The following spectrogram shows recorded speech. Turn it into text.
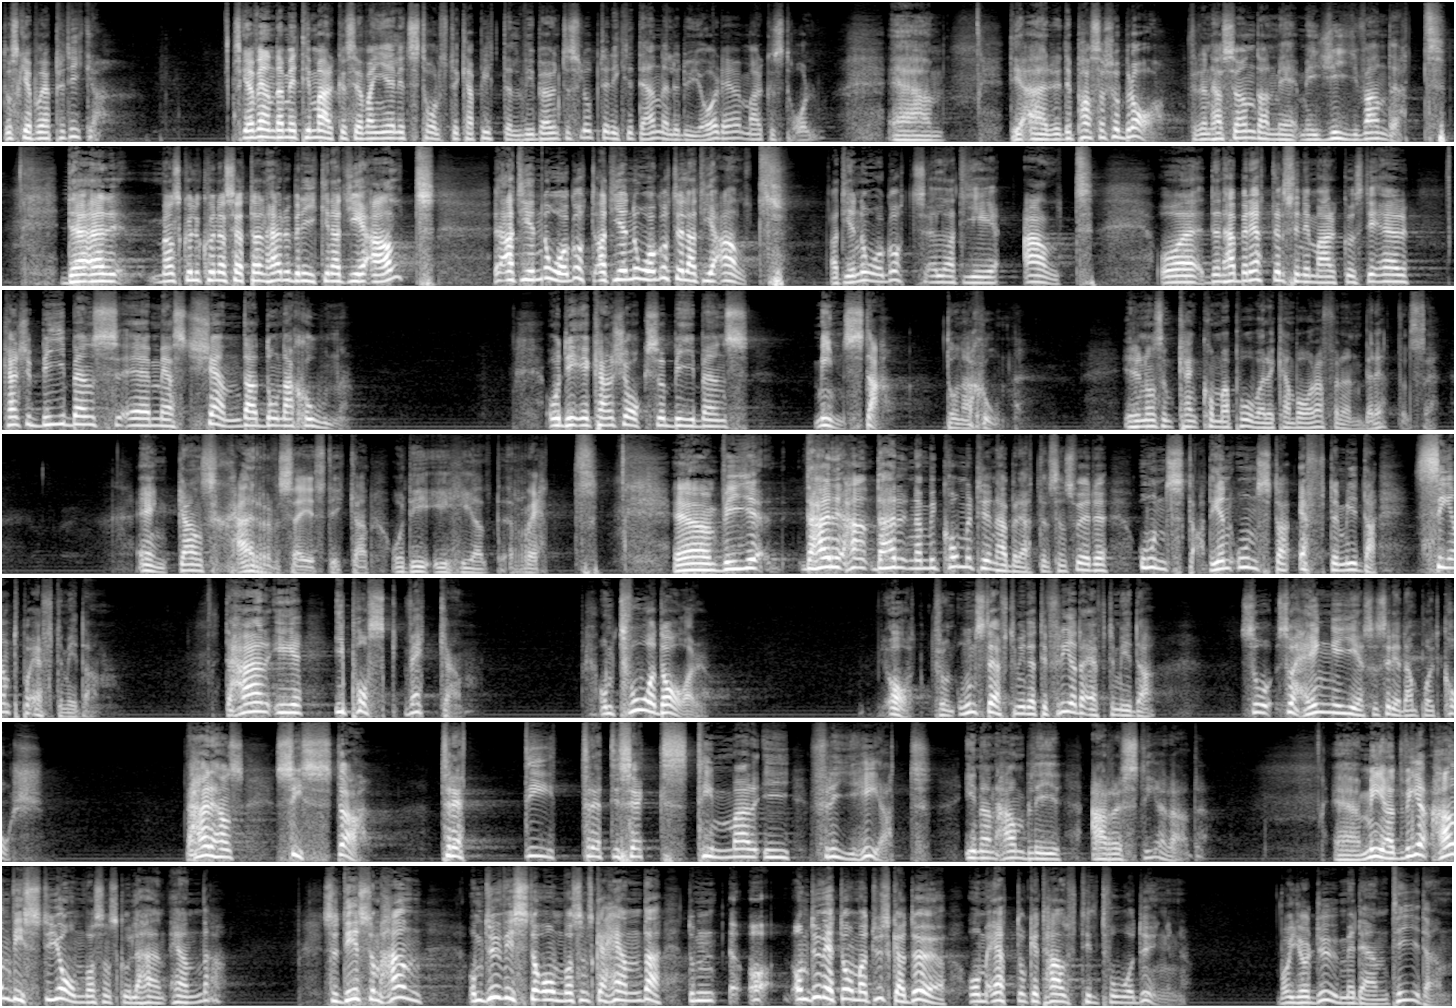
Då ska jag börja predika. Ska jag vända mig till Markus evangeliets tolfte kapitel. Vi behöver inte slå upp det riktigt än, eller du gör det, Markus 12. Ehm, det, är, det passar så bra för den här söndagen med, med givandet. Det är, man skulle kunna sätta den här rubriken att ge allt, att ge något, att ge något eller att ge allt. Att ge något eller att ge allt. Och eh, den här berättelsen i Markus, det är kanske Bibelns eh, mest kända donation. Och det är kanske också Bibelns minsta donation. Är det någon som kan komma på vad det kan vara för en berättelse? Änkans skärv, säger Stickan. Och det är helt rätt. Eh, vi, det här, det här, när vi kommer till den här berättelsen så är det onsdag. Det är en onsdag eftermiddag, sent på eftermiddagen. Det här är i påskveckan. Om två dagar, ja, från onsdag eftermiddag till fredag eftermiddag, så, så hänger Jesus redan på ett kors. Det här är hans sista 30-36 timmar i frihet innan han blir arresterad. Eh, medveten. han visste ju om vad som skulle hända. Så det som han, om du visste om vad som ska hända, de, eh, om du vet om att du ska dö om ett och ett halvt till två dygn. Vad gör du med den tiden?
